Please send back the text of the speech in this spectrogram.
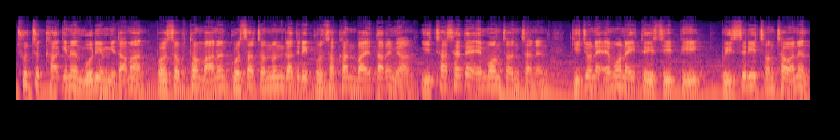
추측하기는 무리입니다만 벌써부터 많은 군사 전문가들이 분석한 바에 따르면 이 차세대 M1 전차는 기존의 M1A2 SCP V3 전차와는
